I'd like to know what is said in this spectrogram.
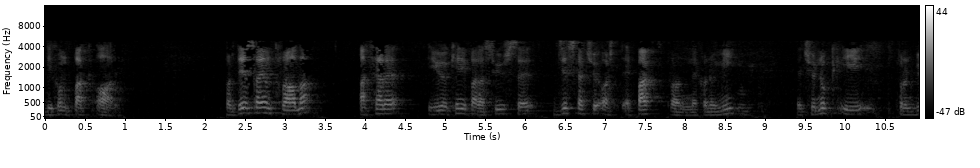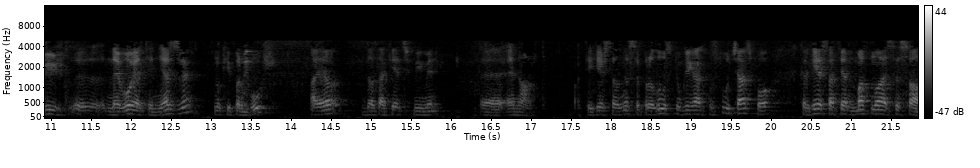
dikun pak ari. Përderisa janë të rralla, atëherë ju e keni parasysh se gjithçka që është e paktë, pra në ekonomi, dhe që nuk i përmbysh nevojat e njerëzve, nuk i përmbush, ajo do ta ketë çmimin e nartë. Faktikisht edhe nëse prodhuesit nuk i ka kushtuar aq, po kërkesat janë më të mëdha se sa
